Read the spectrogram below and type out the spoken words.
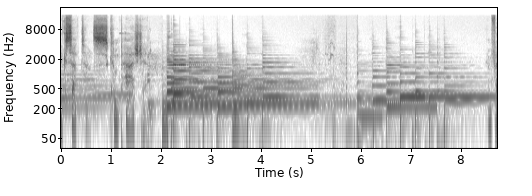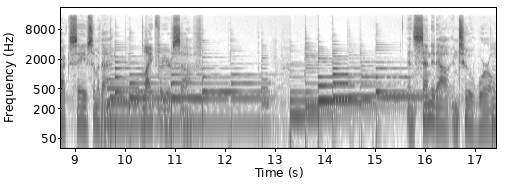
Acceptance, compassion. In fact, save some of that light for yourself. Send it out into a world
